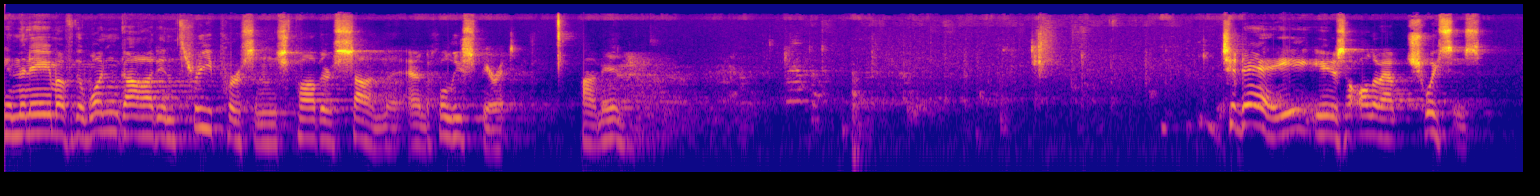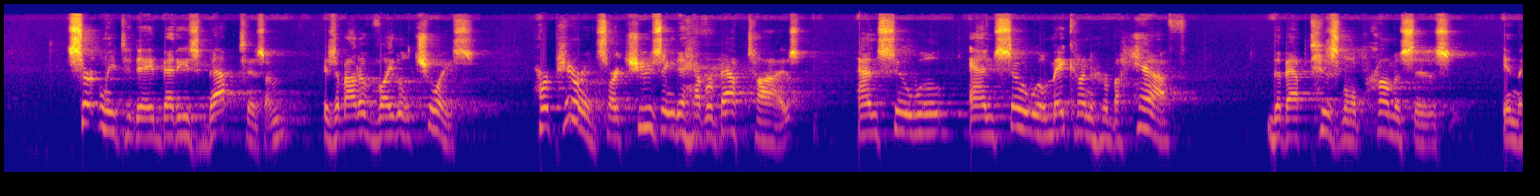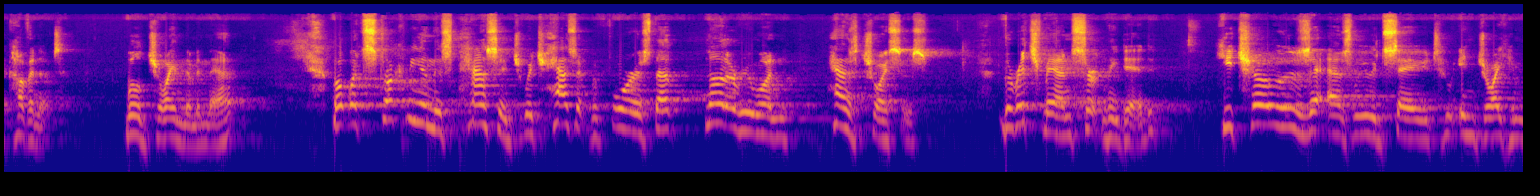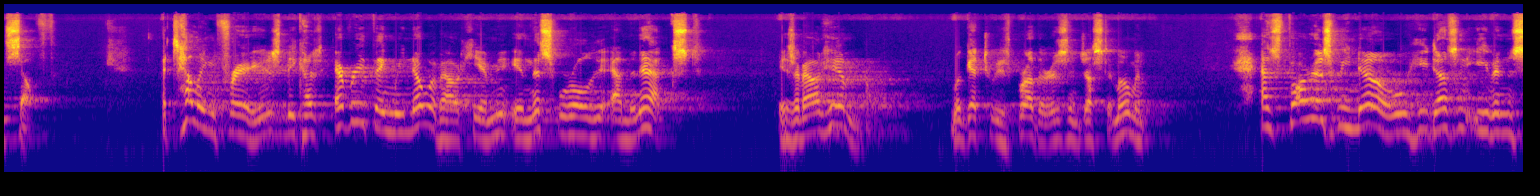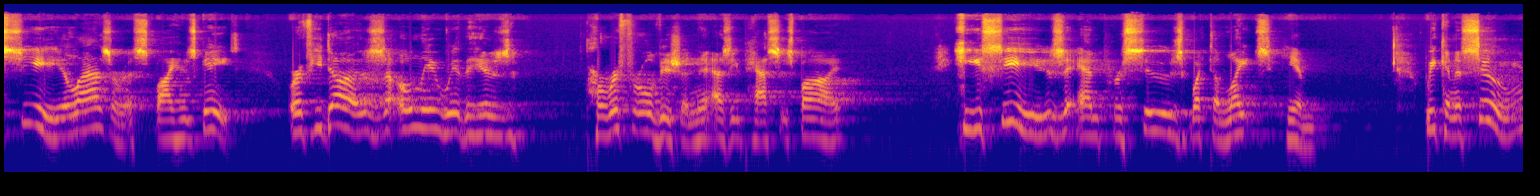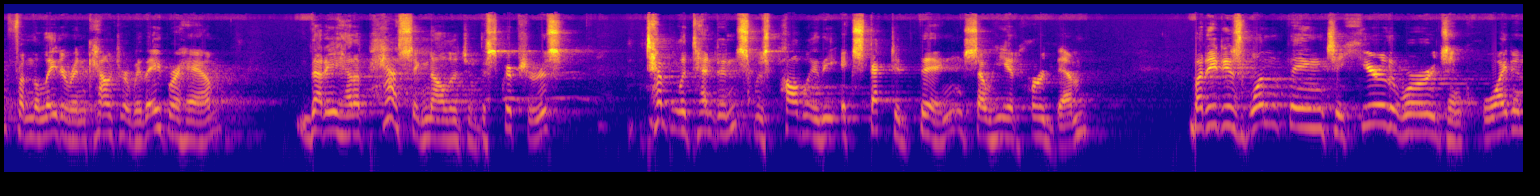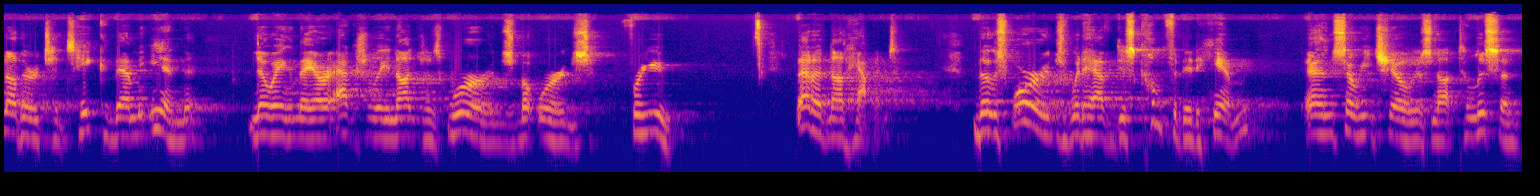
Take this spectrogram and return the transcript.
In the name of the one God in three persons, Father, Son, and Holy Spirit. Amen. Today is all about choices. Certainly today, Betty's baptism is about a vital choice. Her parents are choosing to have her baptized, and so will, and so will make on her behalf the baptismal promises in the covenant. We'll join them in that. But what struck me in this passage, which has it before, is that not everyone has choices. The rich man certainly did. He chose, as we would say, to enjoy himself. A telling phrase because everything we know about him in this world and the next is about him. We'll get to his brothers in just a moment. As far as we know, he doesn't even see Lazarus by his gate, or if he does, only with his peripheral vision as he passes by. He sees and pursues what delights him. We can assume from the later encounter with Abraham that he had a passing knowledge of the scriptures. Temple attendance was probably the expected thing, so he had heard them. But it is one thing to hear the words and quite another to take them in, knowing they are actually not just words, but words for you. That had not happened. Those words would have discomfited him, and so he chose not to listen.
